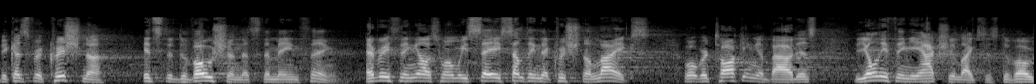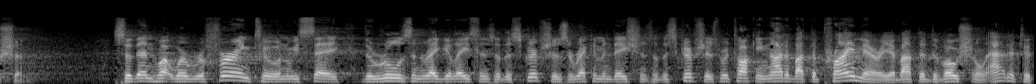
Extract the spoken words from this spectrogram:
Because for Krishna, it's the devotion that's the main thing. Everything else, when we say something that Krishna likes, what we're talking about is the only thing he actually likes is devotion. So then, what we're referring to when we say the rules and regulations of the scriptures, the recommendations of the scriptures, we're talking not about the primary, about the devotional attitude.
